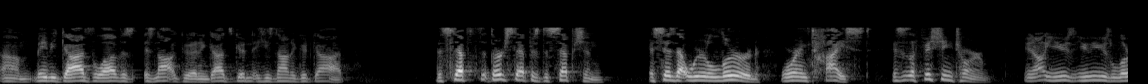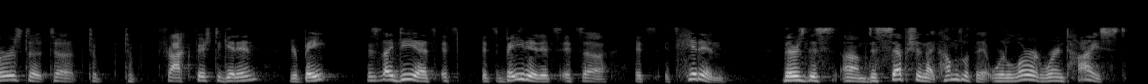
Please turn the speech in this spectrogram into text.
um, maybe God's love is, is not good and God's good, he's not a good God. The step, the third step is deception. It says that we're lured, we're enticed. This is a fishing term. You know, you use, you use lures to, to, to, to track fish to get in, your bait. This is the idea. It's, it's, it's baited, it's, it's, uh, it's, it's hidden there's this um, deception that comes with it. We're lured, we're enticed.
